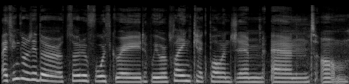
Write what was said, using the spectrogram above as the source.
I think it was either third or fourth grade. We were playing kickball in gym, and um,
